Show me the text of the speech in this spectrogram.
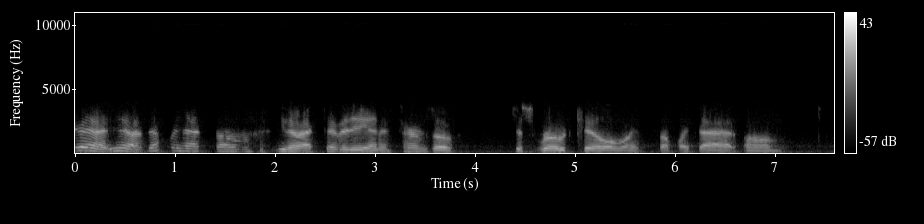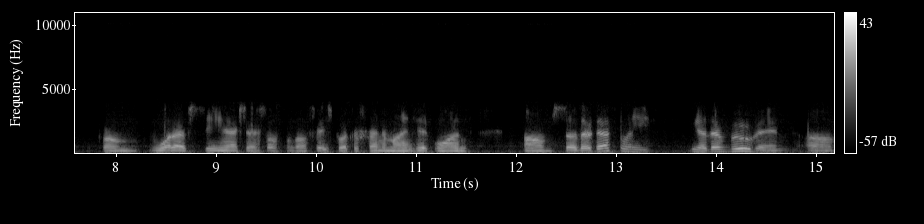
Yeah, yeah, I've definitely had some, you know, activity, and in terms of just roadkill and stuff like that. Um, from what I've seen, actually, I saw something on Facebook. A friend of mine hit one. Um, so they're definitely, you know, they're moving. Um,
